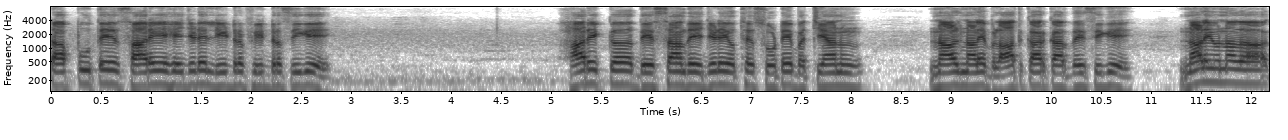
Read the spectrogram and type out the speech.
ਟਾਪੂ ਤੇ ਸਾਰੇ ਇਹ ਜਿਹੜੇ ਲੀਡਰ ਫੀਡਰ ਸੀਗੇ, ਹਰ ਇੱਕ ਦੇਸ਼ਾਂ ਦੇ ਜਿਹੜੇ ਉੱਥੇ ਛੋਟੇ ਬੱਚਿਆਂ ਨੂੰ ਨਾਲ ਨਾਲੇ ਬਲਾਤਕਾਰ ਕਰਦੇ ਸੀਗੇ। ਨਾਲੇ ਉਹਨਾਂ ਦਾ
